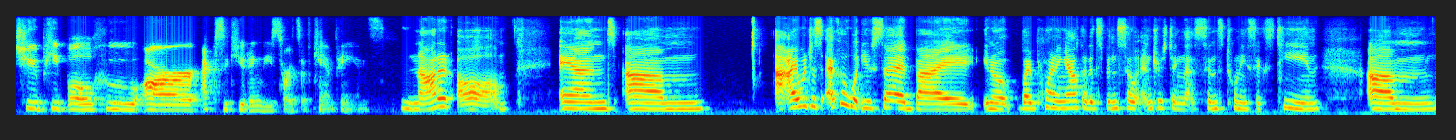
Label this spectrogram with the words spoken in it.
to people who are executing these sorts of campaigns. Not at all. And um, I would just echo what you said by, you know, by pointing out that it's been so interesting that since 2016, um,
